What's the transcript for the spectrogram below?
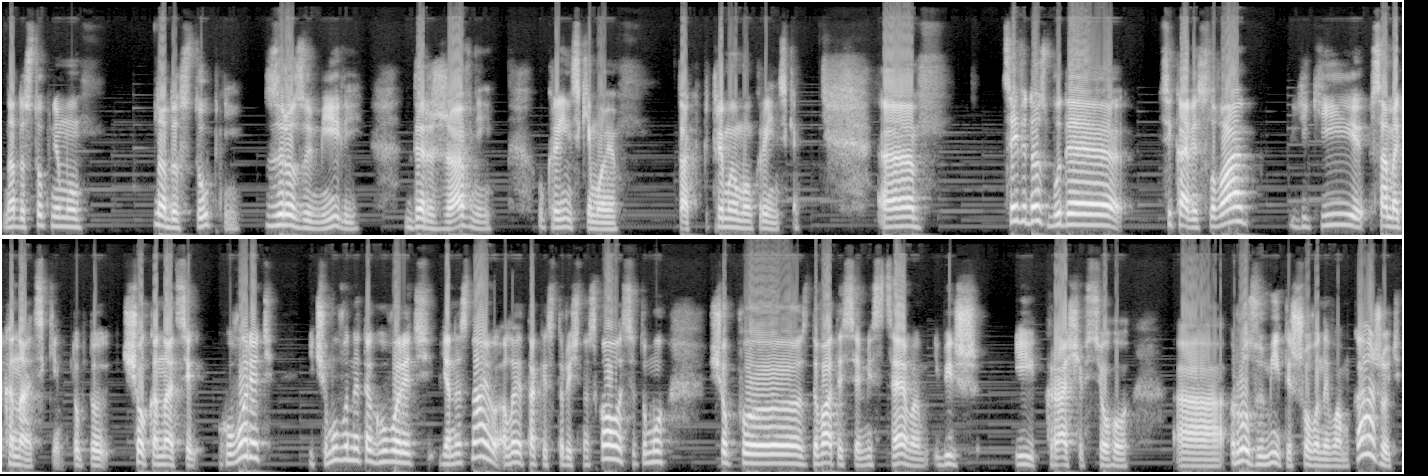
на доступному, на доступній, зрозумілій, державній українській мові. Так, підтримуємо українське. Е, цей відос буде цікаві слова, які саме канадські. Тобто, що канадці говорять і чому вони так говорять, я не знаю, але так історично склалося. Тому, щоб е, здаватися місцевим і більш і краще всього е, розуміти, що вони вам кажуть,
